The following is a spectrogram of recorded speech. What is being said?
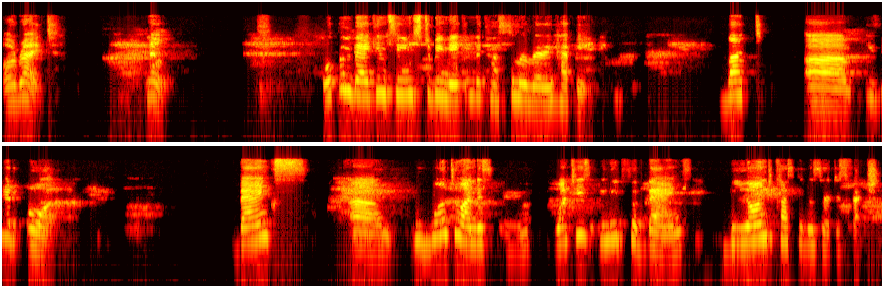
All right. Now, open banking seems to be making the customer very happy. But uh, is that all? Banks um, would want to understand what is in it for banks beyond customer satisfaction.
